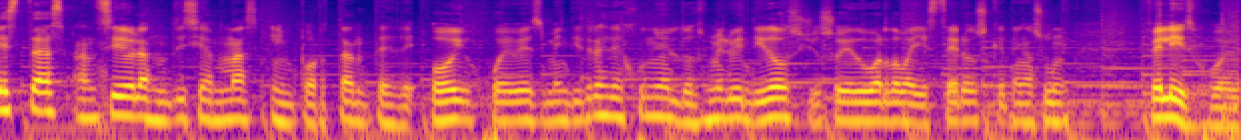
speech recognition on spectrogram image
Estas han sido las noticias más importantes de hoy, jueves 23 de junio del 2022. Yo soy Eduardo Ballesteros, que tengas un feliz jueves.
